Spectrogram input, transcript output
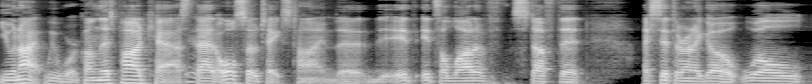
you and I, we work on this podcast. Yeah. That also takes time. The it, it's a lot of stuff that I sit there and I go, well,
